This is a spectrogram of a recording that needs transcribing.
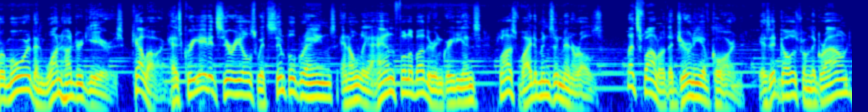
For more than 100 years, Kellogg has created cereals with simple grains and only a handful of other ingredients, plus vitamins and minerals. Let's follow the journey of corn as it goes from the ground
